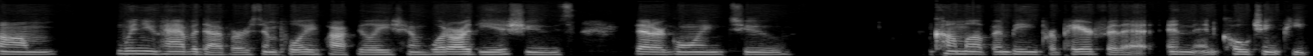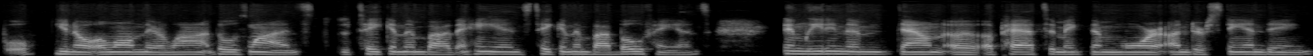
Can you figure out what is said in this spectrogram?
Um, when you have a diverse employee population, what are the issues that are going to come up and being prepared for that and, and coaching people, you know, along their line, those lines, taking them by the hands, taking them by both hands and leading them down a, a path to make them more understanding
